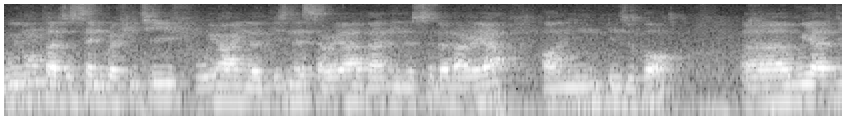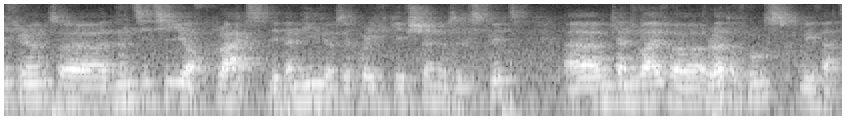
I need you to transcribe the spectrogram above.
we won't have the same graffiti if we are in a business area than in a suburb area or in, in the port. Uh, we have different uh, density of cracks depending of the qualification of the district. Uh, we can drive uh, a lot of rules with that.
